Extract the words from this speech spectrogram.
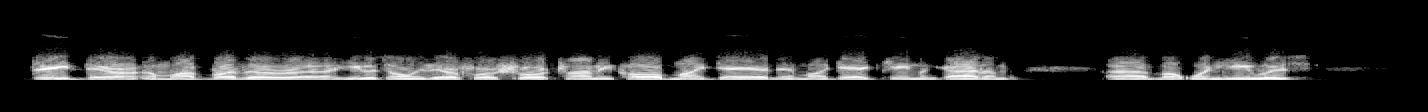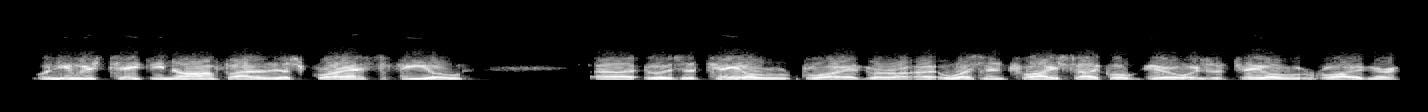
stayed there, and my brother, uh, he was only there for a short time. He called my dad, and my dad came and got him. Uh, but when he was when he was taking off out of this grass field, uh, it was a tail dragger. Uh, it wasn't tricycle gear. It was a tail dragger,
